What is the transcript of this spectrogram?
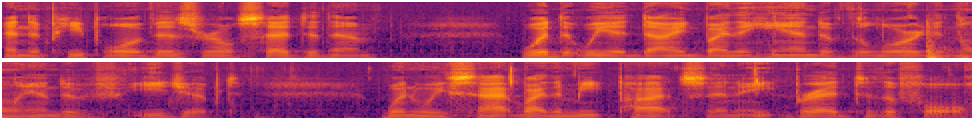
And the people of Israel said to them, Would that we had died by the hand of the Lord in the land of Egypt, when we sat by the meat pots and ate bread to the full.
